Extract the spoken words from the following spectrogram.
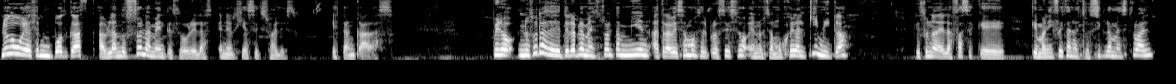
Luego voy a hacer un podcast hablando solamente sobre las energías sexuales estancadas. Pero nosotras desde terapia menstrual también atravesamos el proceso en nuestra mujer alquímica, que es una de las fases que, manifiesta nuestro ciclo menstrual,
